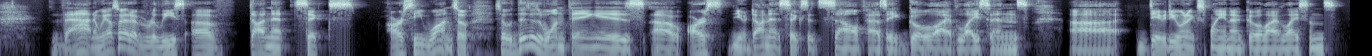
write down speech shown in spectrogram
that. And we also had a release of .NET 6 RC1. So so this is one thing is uh, our you know .NET 6 itself has a go live license. Uh, David, do you want to explain a go live license?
